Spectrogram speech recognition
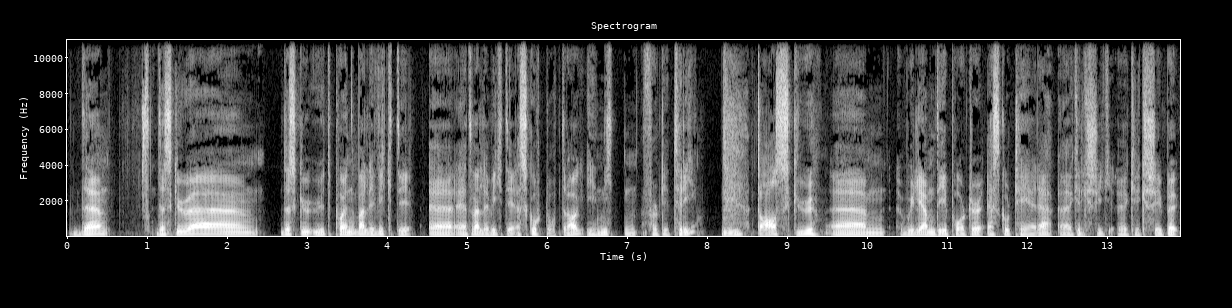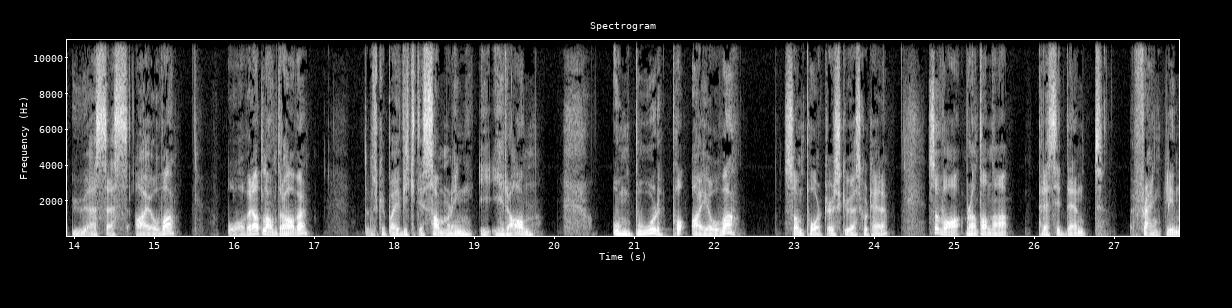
det, det, skulle, eh, det skulle ut på en veldig viktig, eh, et veldig viktig eskorteoppdrag i 1943. Da skulle eh, William D. Porter eskortere eh, eh, krigsskipet USS Iowa over Atlanterhavet. De skulle på ei viktig samling i Iran. Om bord på Iowa, som Porter skulle eskortere, så var blant annet president Franklin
